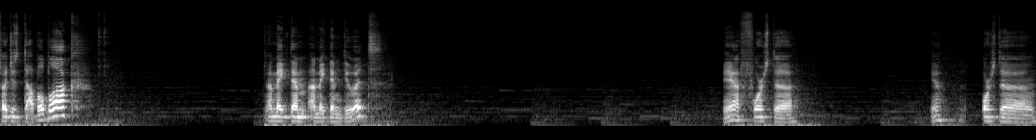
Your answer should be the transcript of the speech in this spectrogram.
So I just double block? I make them I make them do it? Yeah, force the Yeah, force the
